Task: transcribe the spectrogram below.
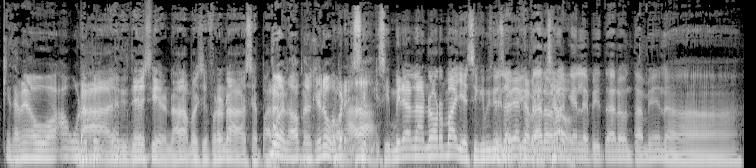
que también hubo alguna. Nah, que ir, nada, hombre, si fueron a separar. Bueno, pero es que no Hombre, nada. Si, si miras la norma, y ese Sí, que le sabía que pitaron, echado. ¿A quién le pitaron también? A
